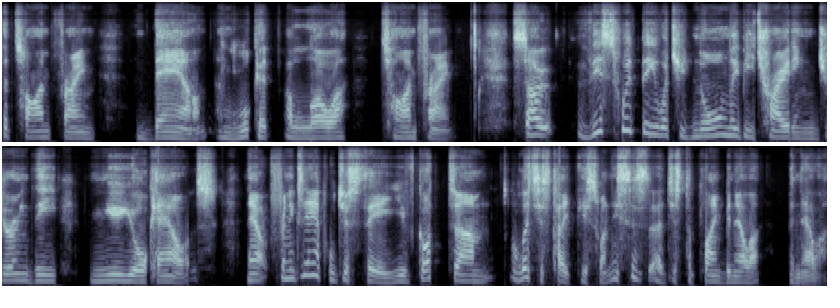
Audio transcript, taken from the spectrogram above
the time frame down and look at a lower time frame. So this would be what you'd normally be trading during the New York hours. Now, for an example, just there, you've got, um, let's just take this one. This is uh, just a plain vanilla, vanilla,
